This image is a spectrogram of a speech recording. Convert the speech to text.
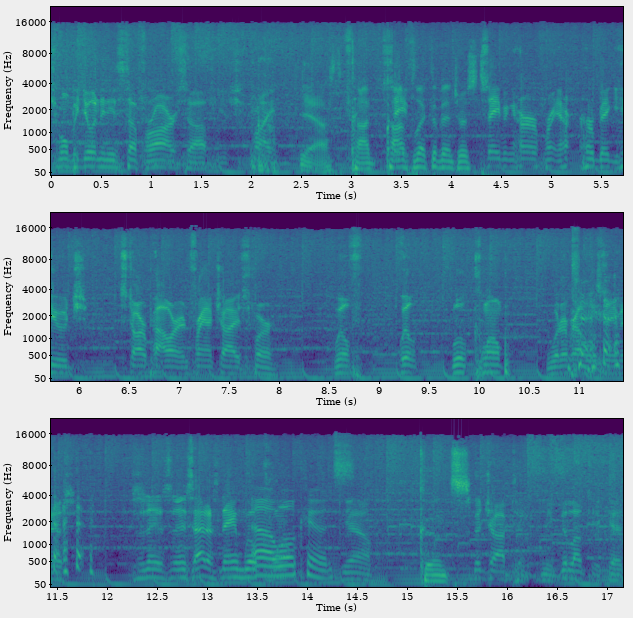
she won't be doing any stuff for our stuff. She's probably Yeah, con- conflict of interest. saving her for her, her big, huge star power and franchise for Will Will Will Clump, whatever else his name is. Is, is, is that his name? Will Oh, Will Clump? Yeah. Kuntz. Good job to I mean, good luck to you, kid.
